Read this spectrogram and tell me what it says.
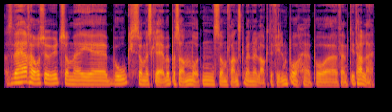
Altså Det her høres jo ut som ei eh, bok som er skrevet på samme måten som franskmennene lagde film på eh, på eh, 50-tallet.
